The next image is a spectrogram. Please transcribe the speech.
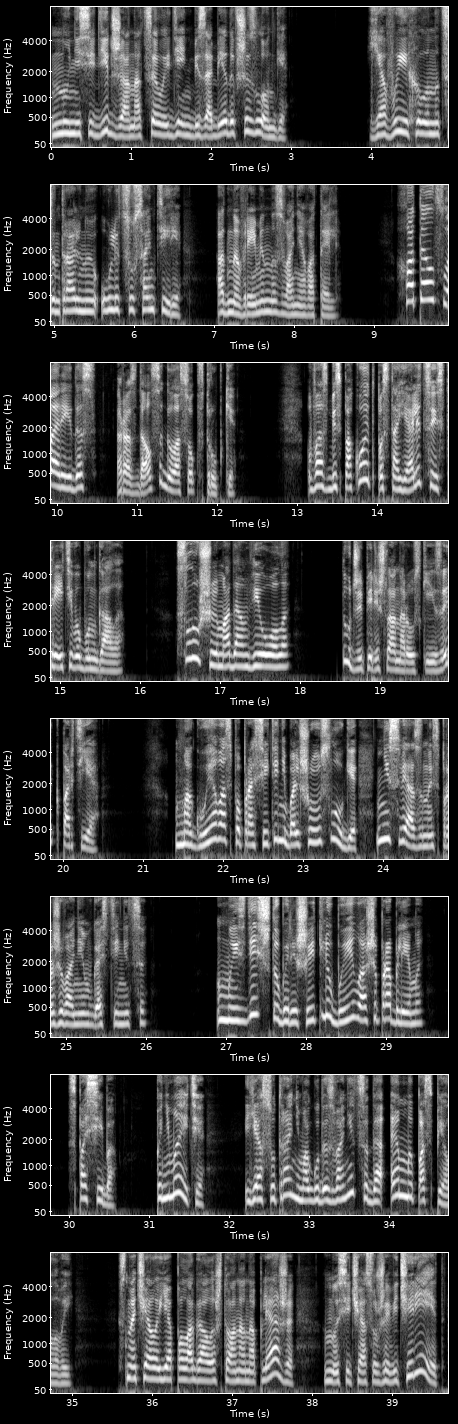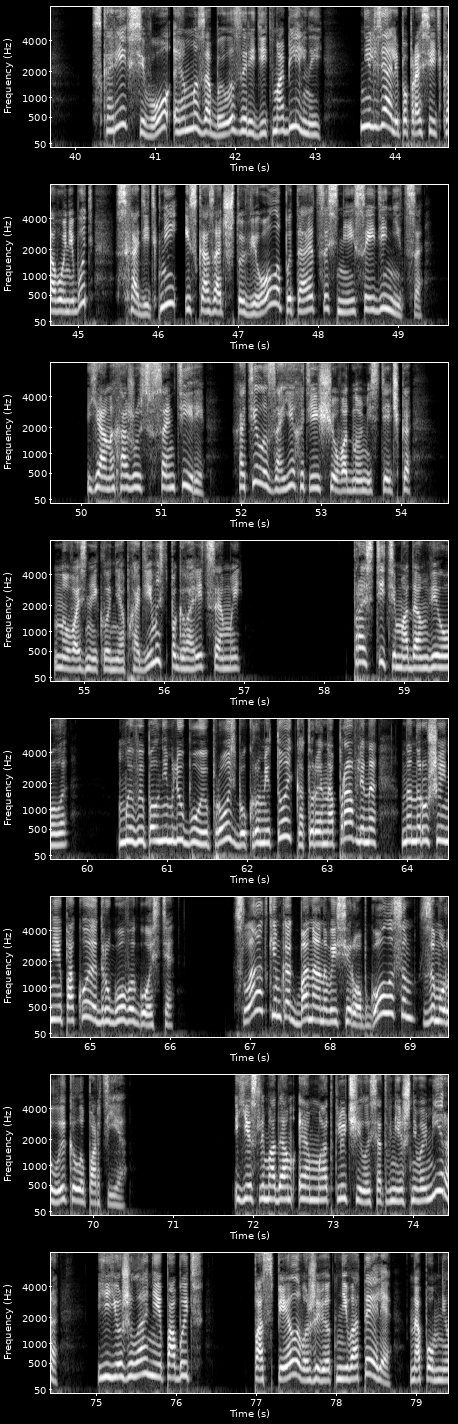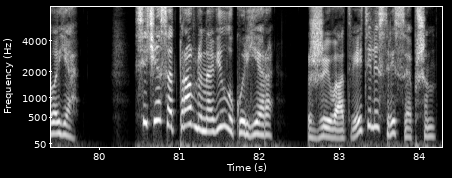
Ну не сидит же она целый день без обеда в шезлонге. Я выехала на центральную улицу Сантири, одновременно звоня в отель. «Хотел Флоридас», — раздался голосок в трубке. «Вас беспокоит постоялица из третьего бунгало». «Слушаю, мадам Виола». Тут же перешла на русский язык портье. «Могу я вас попросить о небольшой услуге, не связанной с проживанием в гостинице?» «Мы здесь, чтобы решить любые ваши проблемы. Спасибо. Понимаете, я с утра не могу дозвониться до Эммы Поспеловой. Сначала я полагала, что она на пляже, но сейчас уже вечереет. Скорее всего, Эмма забыла зарядить мобильный. Нельзя ли попросить кого-нибудь сходить к ней и сказать, что Виола пытается с ней соединиться?» Я нахожусь в Сантире, хотела заехать еще в одно местечко, но возникла необходимость поговорить с Эммой. «Простите, мадам Виола, мы выполним любую просьбу, кроме той, которая направлена на нарушение покоя другого гостя». Сладким, как банановый сироп, голосом замурлыкала портье. Если мадам Эмма отключилась от внешнего мира, ее желание побыть. «Поспелого живет не в отеле», — напомнила я. Сейчас отправлю на виллу курьера», — живо ответили с ресепшн.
